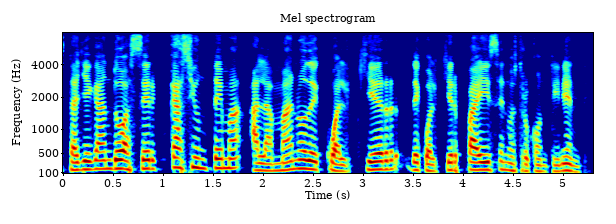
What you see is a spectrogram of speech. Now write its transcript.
está llegando a ser casi un tema a la mano de cualquier, de cualquier país en nuestro continente.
